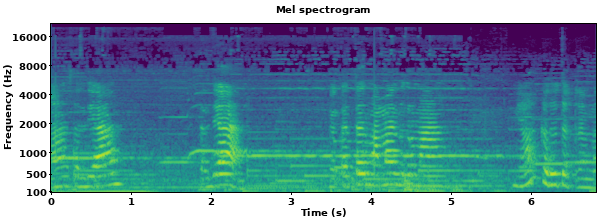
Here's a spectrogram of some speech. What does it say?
மா சந்தியா? சந்தியா? இங்க கத்தர் மாமா இருந்துக்கிறோமா. யார் கதவு தட்டுறாங்க?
